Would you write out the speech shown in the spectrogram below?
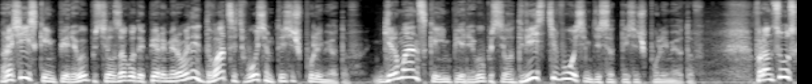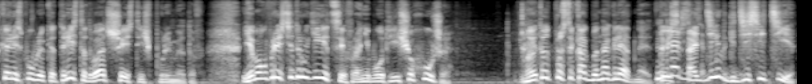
Российская империя выпустила за годы Первой мировой войны 28 тысяч пулеметов. Германская империя выпустила 280 тысяч пулеметов. Французская республика 326 тысяч пулеметов. Я могу привести другие цифры, они будут еще хуже. Но это вот просто как бы наглядное. Ну, То есть подождите. один к 10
